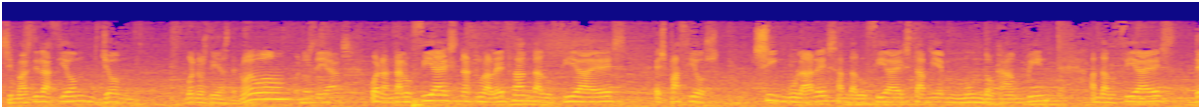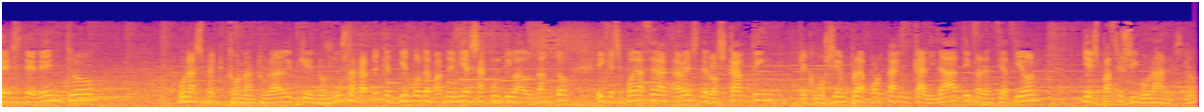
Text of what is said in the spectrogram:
sin más dilación, John, buenos días de nuevo. Buenos días. Bueno, Andalucía es naturaleza, Andalucía es espacios singulares, Andalucía es también mundo camping, Andalucía es desde dentro un aspecto natural que nos gusta tanto y que en tiempos de pandemia se ha cultivado tanto y que se puede hacer a través de los camping que como siempre aportan calidad, diferenciación y espacios singulares, ¿no?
